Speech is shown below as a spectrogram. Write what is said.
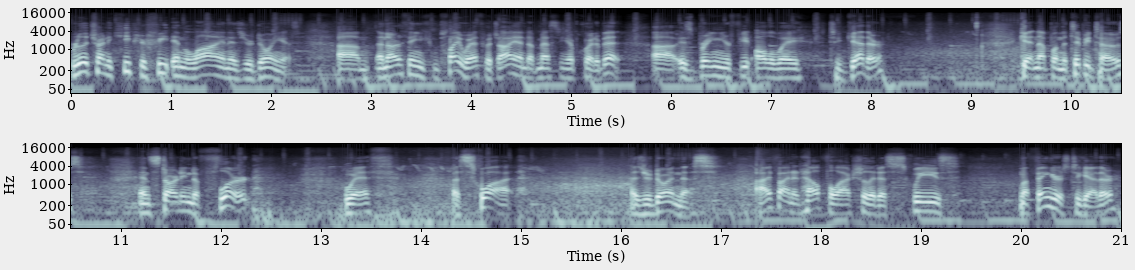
Really trying to keep your feet in line as you're doing it. Um, another thing you can play with, which I end up messing up quite a bit, uh, is bringing your feet all the way together, getting up on the tippy toes, and starting to flirt with a squat as you're doing this. I find it helpful actually to squeeze my fingers together,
